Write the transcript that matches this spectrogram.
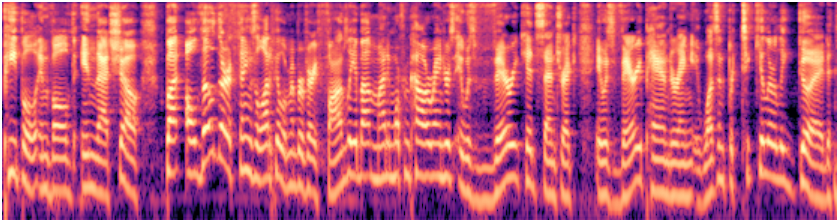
people involved in that show. But although there are things a lot of people remember very fondly about Mighty Morphin Power Rangers, it was very kid centric. It was very pandering. It wasn't particularly good.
